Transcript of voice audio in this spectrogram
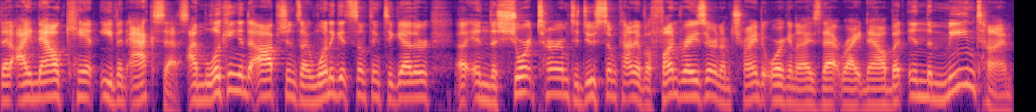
that I now can't even access. I'm looking into options. I want to get something together uh, in the short term to do some kind of a fundraiser, and I'm trying to organize that right now. But in the meantime,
